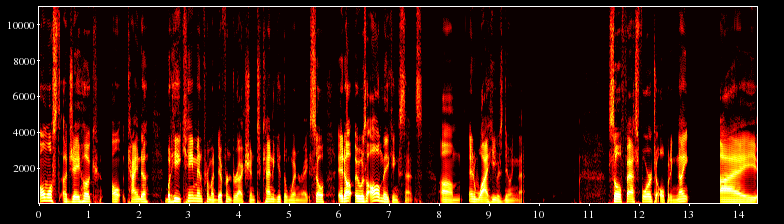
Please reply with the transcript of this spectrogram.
almost a j hook kind of but he came in from a different direction to kind of get the win rate so it it was all making sense um, and why he was doing that so fast forward to opening night i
